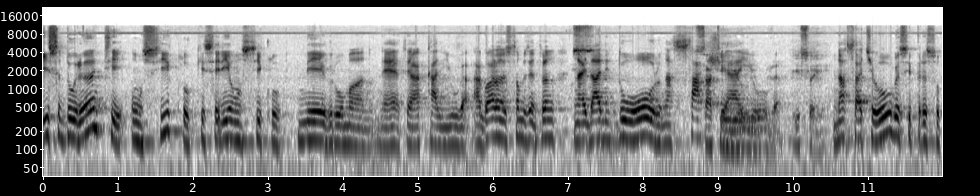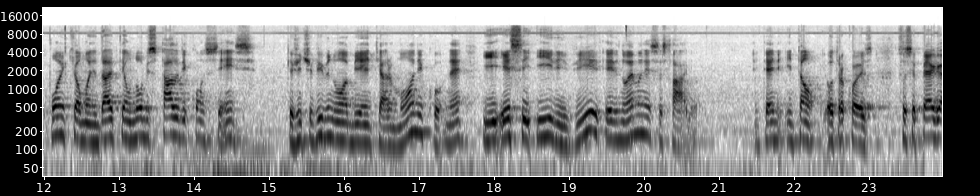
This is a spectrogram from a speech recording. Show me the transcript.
isso durante um ciclo que seria um ciclo negro humano, né? Tem a Kali Yuga. Agora nós estamos entrando na idade do ouro, na Satya, Satya Yuga. Isso aí. Na Satya Yuga se pressupõe que a humanidade tem um novo estado de consciência, que a gente vive num ambiente harmônico, né? E esse ir e vir, ele não é mais necessário. Entende? Então, outra coisa, se você pega,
